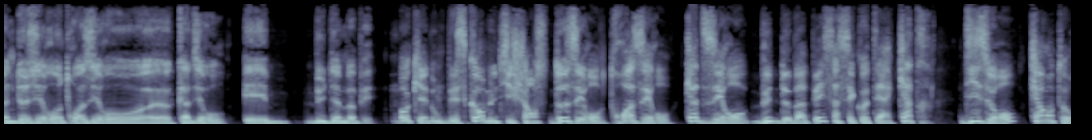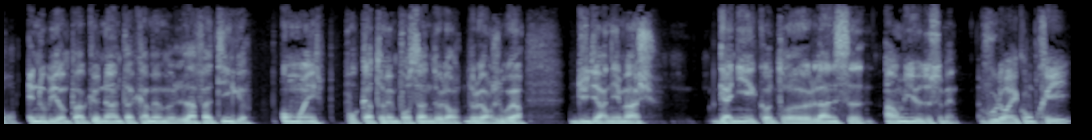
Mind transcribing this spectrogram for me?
un 2-0, 3-0, euh, 4-0 et but d'Mbappé. Ok, donc des scores multichances 2-0, 3-0, 4-0, but de Mbappé, ça c'est coté à 4, 10 euros, 40 euros. Et n'oublions pas que Nantes a quand même la fatigue, au moins pour 80% de, leur- de leurs joueurs, du dernier match gagné contre Lens en milieu de semaine. Vous l'aurez compris,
